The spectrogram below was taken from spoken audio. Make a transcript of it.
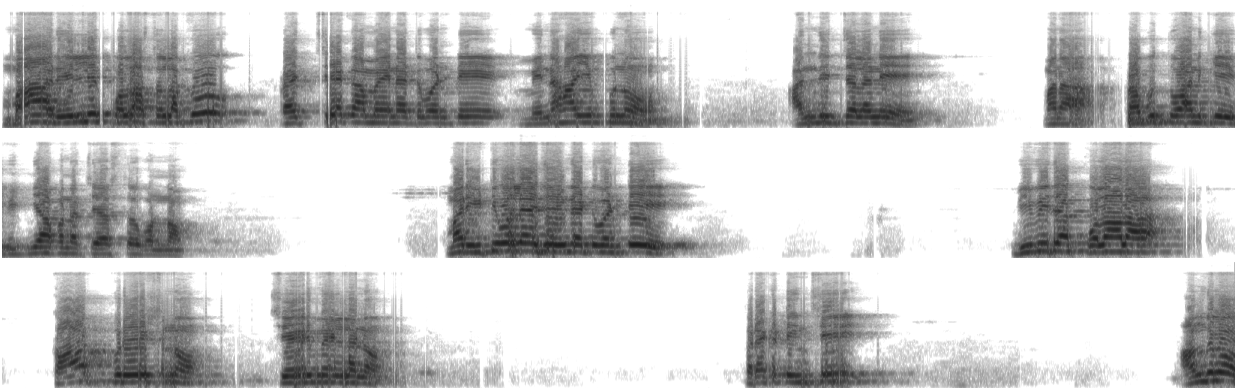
మా రెల్లి కులస్తులకు ప్రత్యేకమైనటువంటి మినహాయింపును అందించాలని మన ప్రభుత్వానికి విజ్ఞాపన చేస్తూ ఉన్నాం. మరి ఇటీవలే జరిగినటువంటి వివిధ కులాల కార్పొరేషన్ చైర్మన్లను ప్రకటించి అందులో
